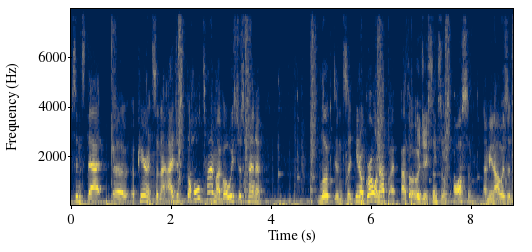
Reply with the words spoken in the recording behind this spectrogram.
since that uh, appearance. And I, I, just the whole time I've always just kind of looked and said, you know, growing up, I, I thought O.J. Simpson was awesome. I mean, I was an,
